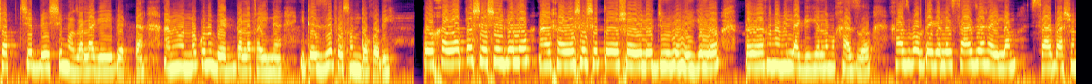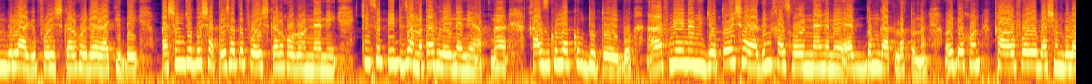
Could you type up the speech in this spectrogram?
সবচেয়ে বেশি মজা লাগে এই বেডটা আমি অন্য কোনো বেড বালা পাই না। এটা যে পছন্দ করি। তো খাওয়া তো শেষ হয়ে গেল। আর খাওয়া শেষে তো শরীরে জোর হয়ে গেল। তো এখন আমি লাগি গেলাম খাজো। খাজ বলতে গেলে চা যে খাইলাম, চার বাসনগুলো আগে পরিষ্কার করে রাখি দেই। বাসন যদি সাথে সাথে পরিষ্কার করুন নানি, কিছু টিপস জানা থাকলেই নানি আপনার। কাজগুলো খুব দ্রুত হইব। আর আপনি নানি, যতই সারাদিন কাজ করেন না এখানে একদম গাত লাগতো না। ওই তখন খাওয়ার পরে বাসনগুলো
